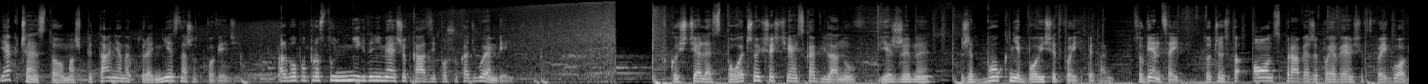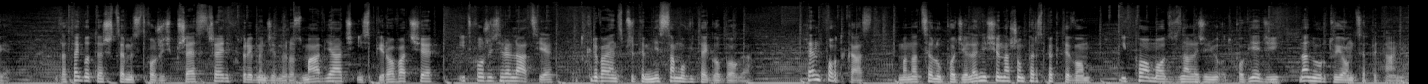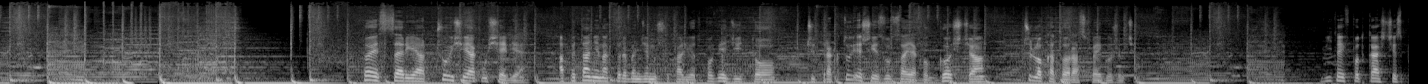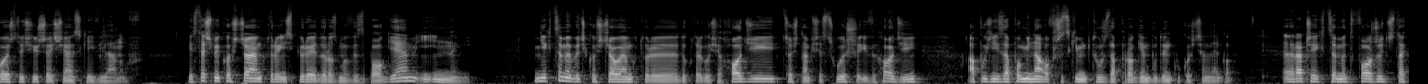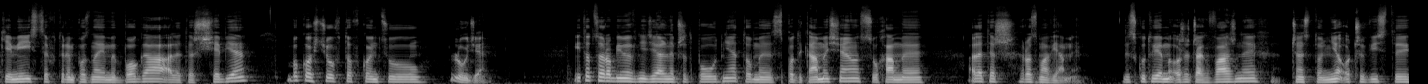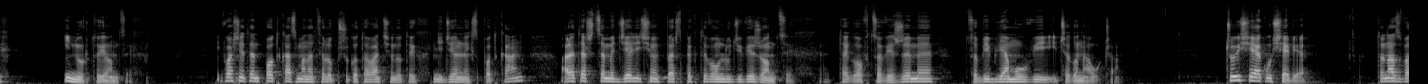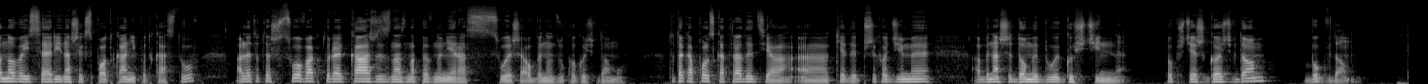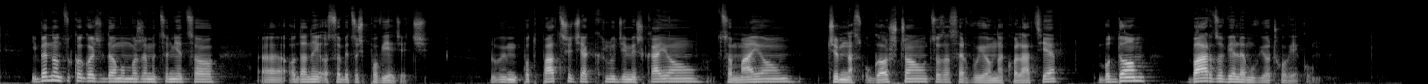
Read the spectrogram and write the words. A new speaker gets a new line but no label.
Jak często masz pytania, na które nie znasz odpowiedzi, albo po prostu nigdy nie miałeś okazji poszukać głębiej? W kościele Społeczność Chrześcijańska Wilanów wierzymy, że Bóg nie boi się Twoich pytań. Co więcej, to często On sprawia, że pojawiają się w Twojej głowie. Dlatego też chcemy stworzyć przestrzeń, w której będziemy rozmawiać, inspirować się i tworzyć relacje, odkrywając przy tym niesamowitego Boga. Ten podcast ma na celu podzielenie się naszą perspektywą i pomoc w znalezieniu odpowiedzi na nurtujące pytania. To jest seria Czuj się jak u siebie, a pytanie, na które będziemy szukali odpowiedzi to czy traktujesz Jezusa jako gościa czy lokatora swojego życia? Witaj w podcaście Społeczności Chrześcijańskiej Wilanów. Jesteśmy kościołem, który inspiruje do rozmowy z Bogiem i innymi. Nie chcemy być kościołem, który, do którego się chodzi, coś tam się słyszy i wychodzi, a później zapomina o wszystkim tuż za progiem budynku kościelnego. Raczej chcemy tworzyć takie miejsce, w którym poznajemy Boga, ale też siebie, bo Kościół to w końcu ludzie. I to, co robimy w niedzielne przedpołudnie, to my spotykamy się, słuchamy, ale też rozmawiamy. Dyskutujemy o rzeczach ważnych, często nieoczywistych i nurtujących. I właśnie ten podcast ma na celu przygotować się do tych niedzielnych spotkań, ale też chcemy dzielić się perspektywą ludzi wierzących, tego w co wierzymy, co Biblia mówi i czego naucza. Czuj się jak u siebie. To nazwa nowej serii naszych spotkań i podcastów, ale to też słowa, które każdy z nas na pewno nieraz słyszał, będąc u kogoś w domu. To taka polska tradycja, e, kiedy przychodzimy, aby nasze domy były gościnne. Bo przecież gość w dom, Bóg w dom. I będąc u kogoś w domu, możemy co nieco e, o danej osobie coś powiedzieć. Lubimy podpatrzeć, jak ludzie mieszkają, co mają, czym nas ugoszczą, co zaserwują na kolację, bo dom bardzo wiele mówi o człowieku.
